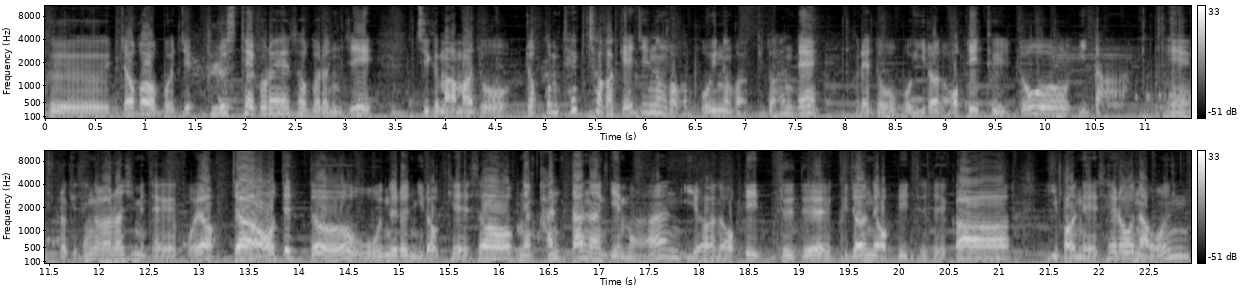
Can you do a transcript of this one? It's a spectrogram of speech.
그 저거 뭐지 블루스택으로 해서 그런지 지금 아마도 조금 텍처가 깨지는 거가 보이는 것 같기도 한데 그래도 뭐 이런 업데이트도 있다. 예, 그렇게 생각을 하시면 되겠고요. 자, 어쨌든 오늘은 이렇게 해서 그냥 간단하게만 이런 업데이트들, 그 전에 업데이트들과 이번에 새로 나온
